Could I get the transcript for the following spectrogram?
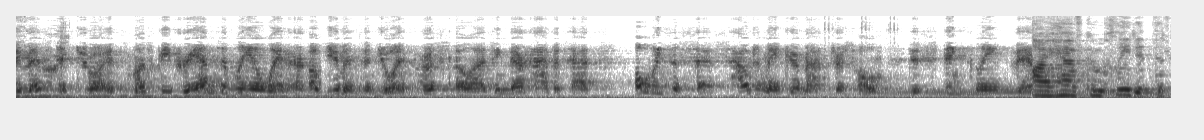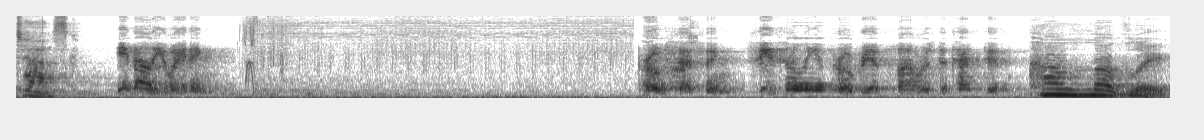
Domestic droids must be preemptively aware of humans enjoy personalizing their habitats. Always assess how to make your master's home distinctly their... I have completed the task. Evaluating. Processing. Seasonally appropriate flowers detected. How lovely.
